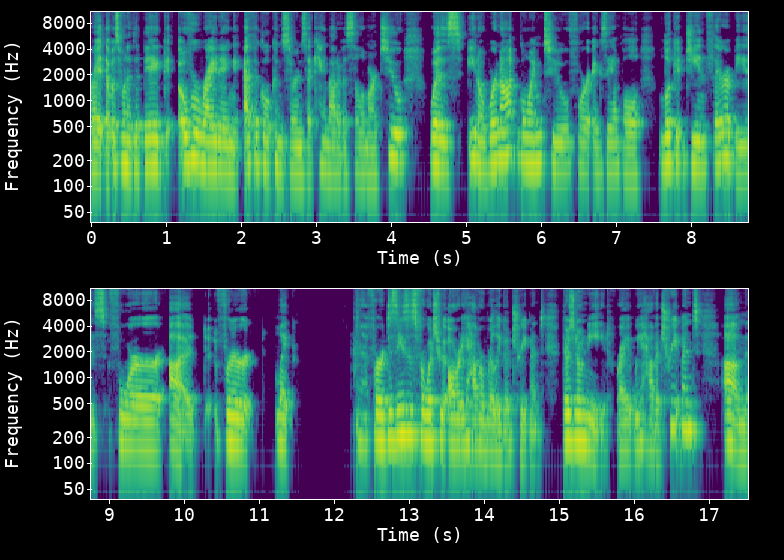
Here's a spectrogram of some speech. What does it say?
right that was one of the big overriding ethical concerns that came out of asilomar 2 was you know we're not going to for example look at gene therapies for uh for like for diseases for which we already have a really good treatment. There's no need, right? We have a treatment, um,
